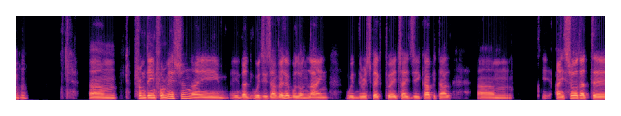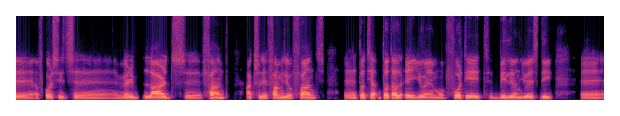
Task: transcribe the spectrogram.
Mm-hmm. Um, from the information I that which is available online with respect to HIG Capital, um, I saw that, uh, of course, it's a very large uh, fund, actually a family of funds, uh, total, total AUM of 48 billion USD. Uh,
